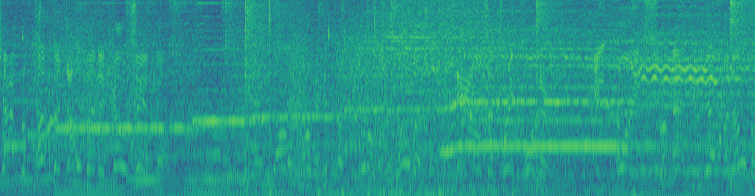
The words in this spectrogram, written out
shot from Dellavedova, and it goes in. And Dellavedova hits a little Dellavedova nails a three-pointer. Eight points from Matthew Dellavedova.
